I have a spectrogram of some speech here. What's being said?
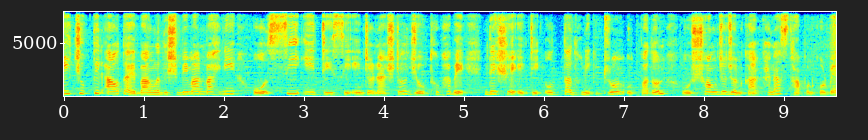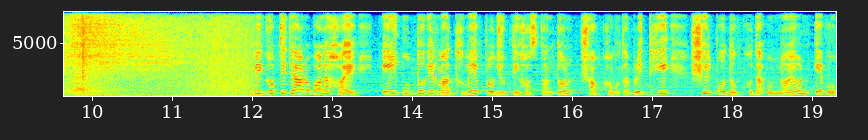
এই চুক্তির আওতায় বাংলাদেশ বিমান বাহিনী ও সিইটিসি ইন্টারন্যাশনাল যৌথভাবে দেশে একটি অত্যাধুনিক ড্রোন উৎপাদন ও সংযোজন কারখানা স্থাপন করবে। বিজ্ঞপ্তিতে আরও বলা হয়, এই উদ্যোগের মাধ্যমে প্রযুক্তি হস্তান্তর, সক্ষমতা বৃদ্ধি, শিল্প দক্ষতা উন্নয়ন এবং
